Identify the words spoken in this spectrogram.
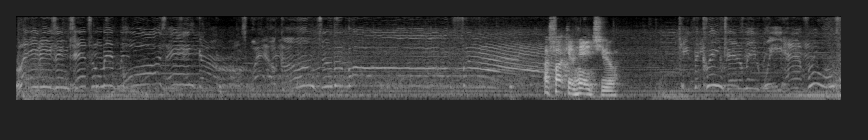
Ladies and gentlemen, boys and girls, welcome to the bonfire! I fucking hate you. Keep it clean, gentlemen. We have rules.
